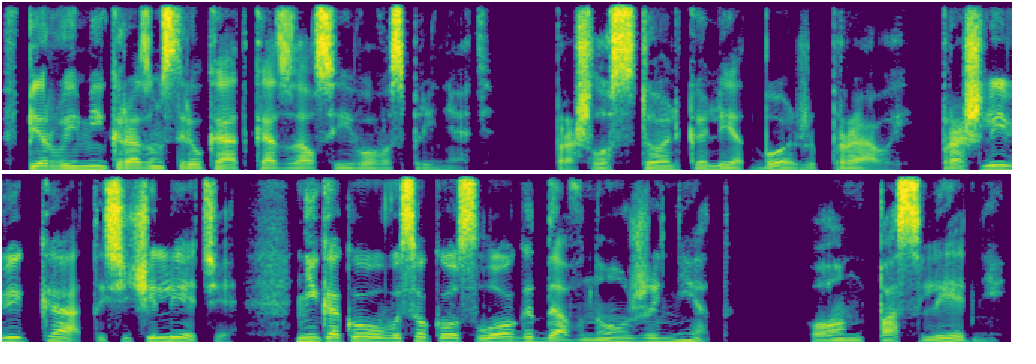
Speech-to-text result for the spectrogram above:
В первый миг разум стрелка отказался его воспринять. Прошло столько лет, боже правый. Прошли века, тысячелетия. Никакого высокого слога давно уже нет. Он последний.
